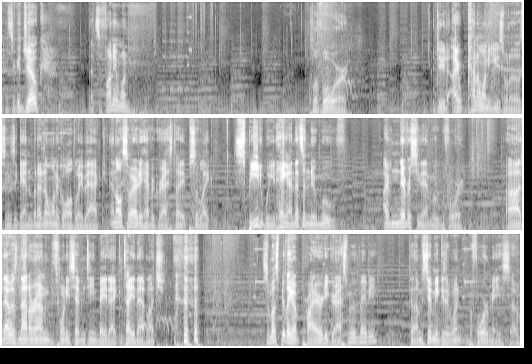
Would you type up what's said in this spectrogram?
That's a good joke. That's a funny one. Clavor. Dude, I kind of want to use one of those things again, but I don't want to go all the way back. And also, I already have a grass type, so like, Speedweed. Hang on, that's a new move. I've never seen that move before. Uh, that was not around in the 2017 beta, I can tell you that much. so it must be like a priority grass move, maybe? Cause I'm assuming because it went before me, so.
